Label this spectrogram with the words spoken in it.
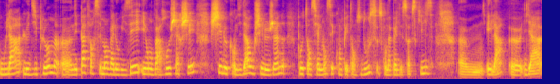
où là, le diplôme euh, n'est pas forcément valorisé et on va rechercher chez le candidat ou chez le jeune potentiellement ses compétences douces, ce qu'on appelle des soft skills. Euh, et là, il y a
